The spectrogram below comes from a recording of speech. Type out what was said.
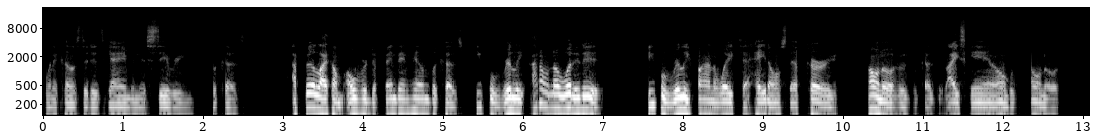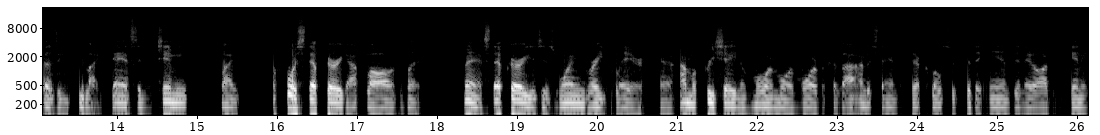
when it comes to this game in this series because I feel like I'm over defending him because people really I don't know what it is. People really find a way to hate on Steph Curry. I don't know if it's because he light skin. I don't, I don't know because he, he likes dancing and shimmy. Like, of course, Steph Curry got flaws, but man, Steph Curry is just one great player, and I'm appreciating him more and more and more because I understand that they're closer to the end than they are at the beginning,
